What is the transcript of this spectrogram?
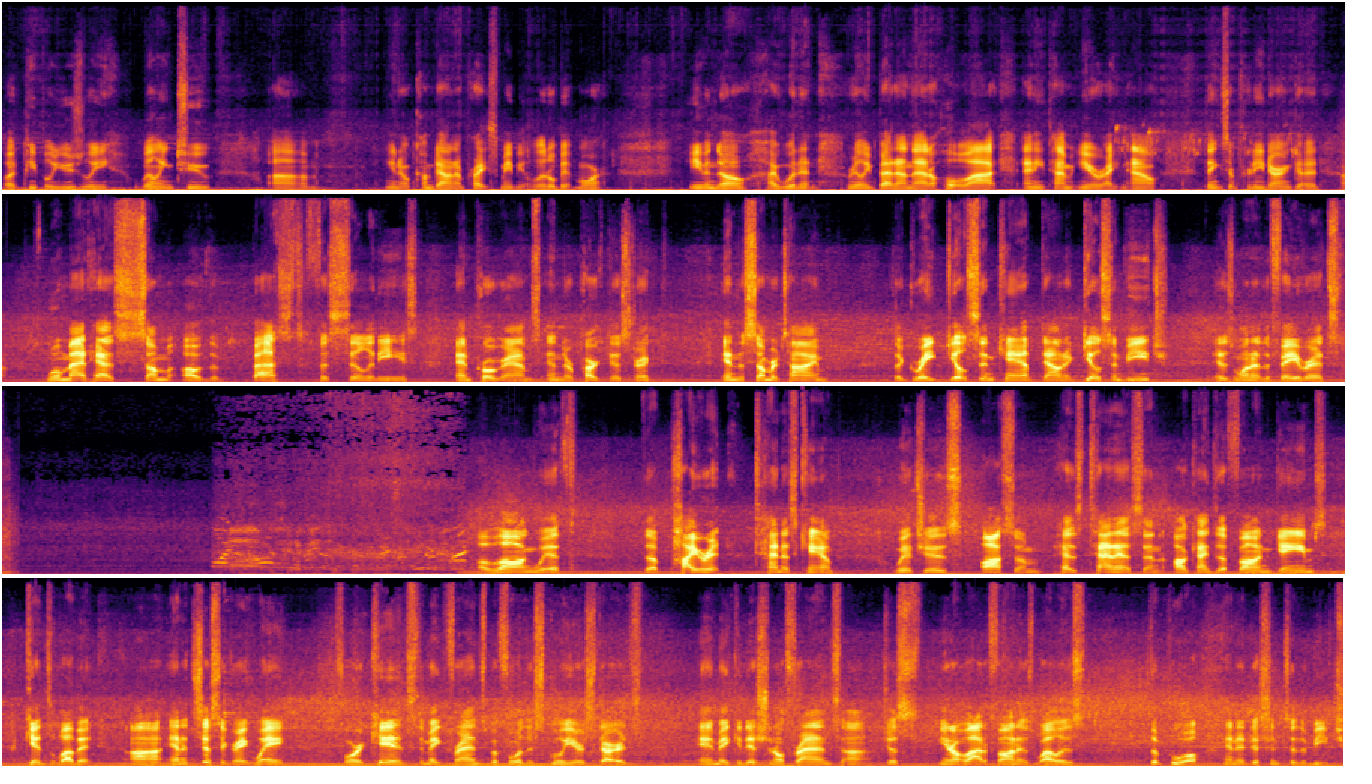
but people usually willing to, um, you know, come down on price maybe a little bit more even though I wouldn't really bet on that a whole lot any time of year right now things are pretty darn good Well, Wilmette has some of the best facilities and programs in their park district in the summertime the great Gilson camp down at Gilson Beach is one of the favorites along with the pirate tennis camp which is awesome. Has tennis and all kinds of fun games. Kids love it. Uh, and it's just a great way for kids to make friends before the school year starts and make additional friends. Uh, just, you know, a lot of fun as well as the pool in addition to the beach.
